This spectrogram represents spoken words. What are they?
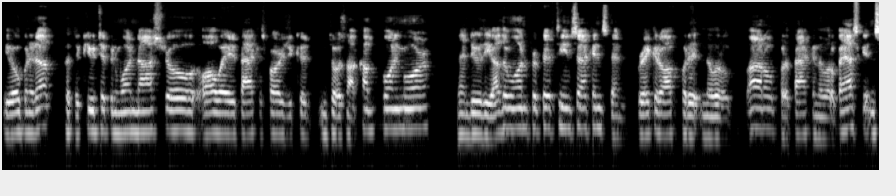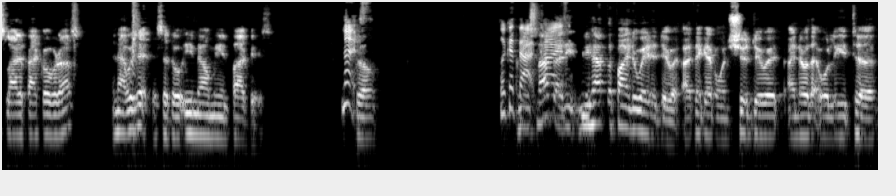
You open it up, put the Q-tip in one nostril, all the way back as far as you could until it's not comfortable anymore. Then do the other one for 15 seconds. Then break it off, put it in the little bottle, put it back in the little basket, and slide it back over to us. And that was it. They said they'll email me in five days. nice. So Look at I mean, that. it's not guys. that e- you have to find a way to do it. I think everyone should do it. I know that will lead to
